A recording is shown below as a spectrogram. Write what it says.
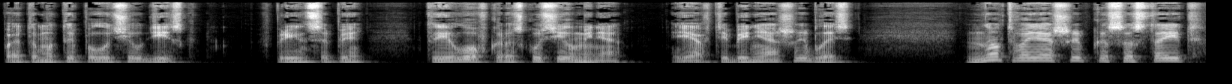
поэтому ты получил диск. В принципе, ты ловко раскусил меня. Я в тебе не ошиблась. Но твоя ошибка состоит...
